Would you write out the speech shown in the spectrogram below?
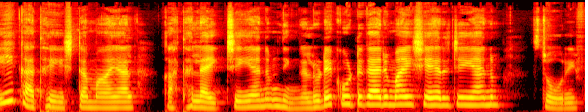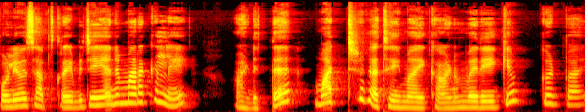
ഈ കഥ ഇഷ്ടമായാൽ കഥ ലൈക്ക് ചെയ്യാനും നിങ്ങളുടെ കൂട്ടുകാരുമായി ഷെയർ ചെയ്യാനും സ്റ്റോറി ഫോളിയോ സബ്സ്ക്രൈബ് ചെയ്യാനും മറക്കല്ലേ? അടുത്ത മറ്റൊരു കഥയുമായി കാണും വരേക്കും. Good bye.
